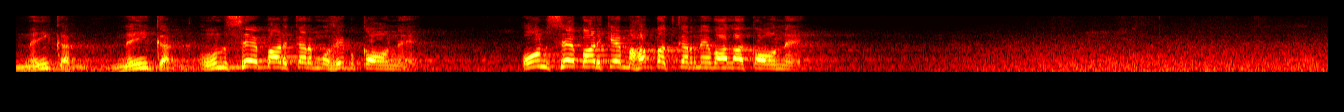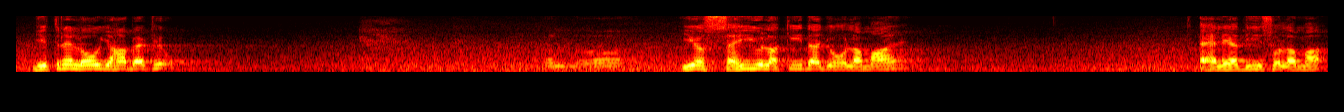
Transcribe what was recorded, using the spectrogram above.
नहीं करना नहीं करना। उनसे बढ़कर मुहिब कौन है? उनसे बढ़ के मोहब्बत करने वाला कौन है? जितने लोग यहाँ बैठे हो ये सहीदा जो उलमा है, अहल हदीस उलमा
